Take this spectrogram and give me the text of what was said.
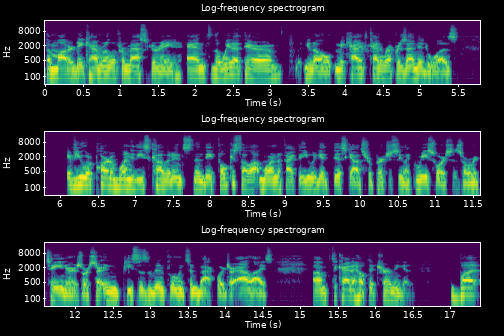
the modern day Camarilla for Masquerade, and the way that their you know mechanics kind of represented was if you were part of one of these covenants, then they focused a lot more on the fact that you would get discounts for purchasing like resources or retainers or certain pieces of influence and backwards or allies um, to kind of help determine it. But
